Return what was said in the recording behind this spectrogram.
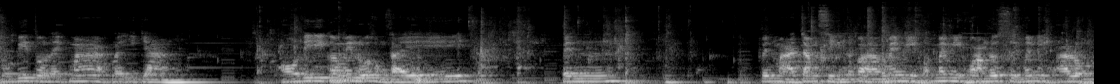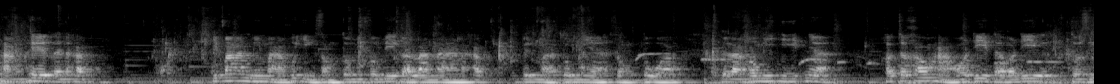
ตัวบี้ตัวเล็กมากและอีกอย่างออดี้ก็ไม่รู้สงสัยเป็น เป็นหมาจำศีลหรือเปล่าไม่มีไม่มีความรู้สึกไม่มีอารมณ์ทางเพศเลยนะครับ ที่บ้านมีหมาผู้หญิงสองตัวมีโฟบี้กับลานานะครับ เป็นหมาตัวเมียสองตัว เวลาเขามีฮีทเนี่ยเขาจะเข้าหาออดี้แต่ออดี้ตัวสี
